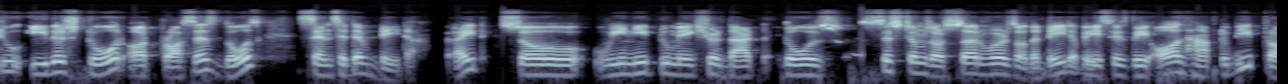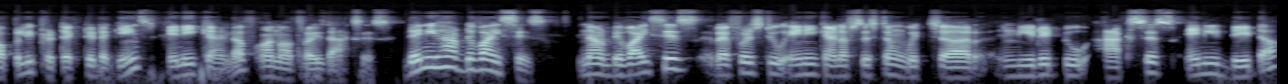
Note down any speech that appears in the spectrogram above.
to either store or process those sensitive data right? So we need to make sure that those systems or servers or the databases they all have to be properly protected against any kind of unauthorized access. Then you have devices. Now devices refers to any kind of system which are needed to access any data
